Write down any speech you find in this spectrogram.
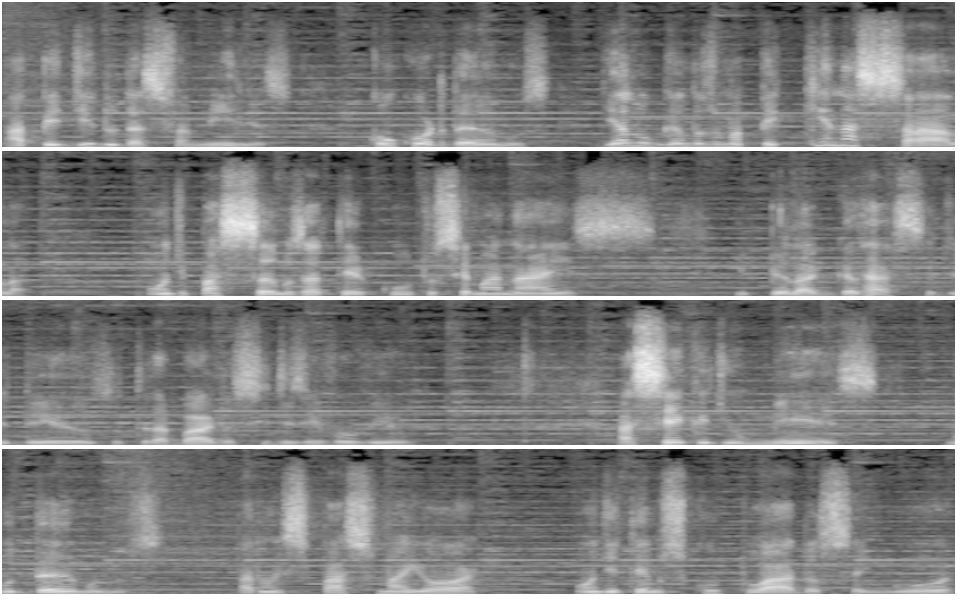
a pedido das famílias, concordamos e alugamos uma pequena sala onde passamos a ter cultos semanais. E pela graça de Deus, o trabalho se desenvolveu. Há cerca de um mês, mudamos-nos para um espaço maior, onde temos cultuado ao Senhor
